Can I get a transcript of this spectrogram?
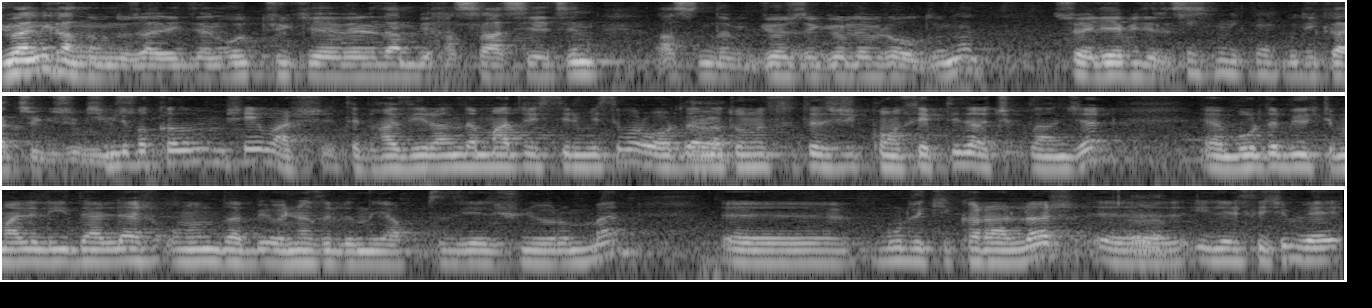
güvenlik anlamında özellikle yani o Türkiye'ye verilen bir hassasiyetin aslında bir gözle görülebilir olduğunu söyleyebiliriz. Kesinlikle. Bu dikkat çekici bir Şimdi bakalım şey var. Tabii Haziran'da Madrid zirvesi var. Orada Evet. NATO'nun stratejik konsepti de açıklanacak. Yani burada büyük ihtimalle liderler onun da bir ön hazırlığını yaptı diye düşünüyorum ben. Ee, buradaki kararlar e, Evet. ilerisi için ve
